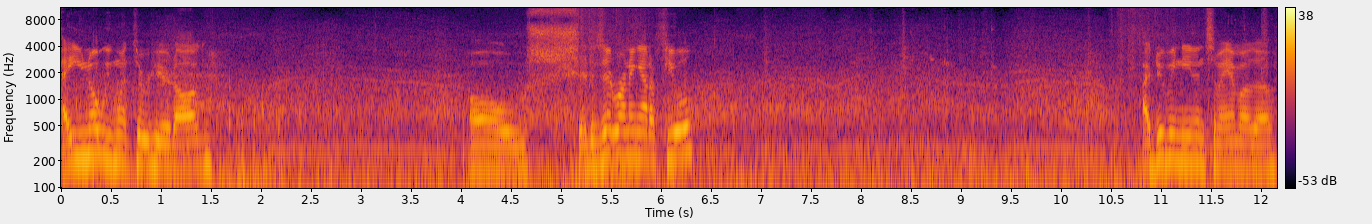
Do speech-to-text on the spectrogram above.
Hey, you know we went through here, dog. Oh, shit. Is it running out of fuel? I do be needing some ammo, though.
